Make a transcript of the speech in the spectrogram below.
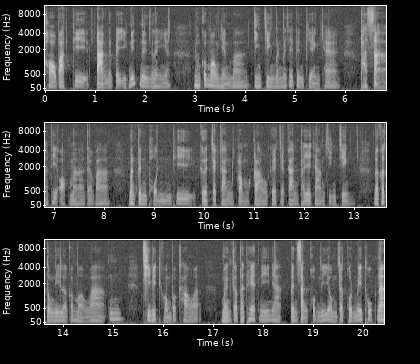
ข้อวัดที่ต่างกันไปอีกนิดนึงอะไรอย่างเงี้ยเราก็มองเห็นว่าจริง ๆ มันไม่ใช่เป็นเพียงแค่ภาษาที่ออกมาแต่ว่ามันเป็นผลที่เกิดจากการกล่อมกล่าวเกิดจากการพยายามจริง ๆ แล้วก็ตรงนี้เราก็มองว่าชีวิตของพวกเขาอะ่ะ เหมือนกับประเทศนี้เนี่ย เป็นสังคมนิยมแต่คนไม่ทุกนะ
